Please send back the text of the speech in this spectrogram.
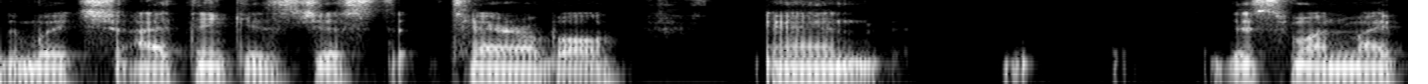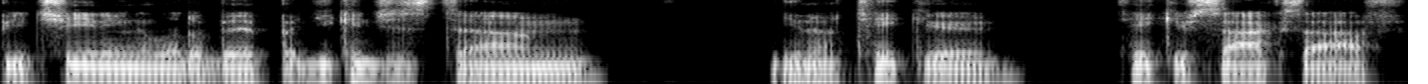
which I think is just terrible. And this one might be cheating a little bit, but you can just um, you know, take your take your socks off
